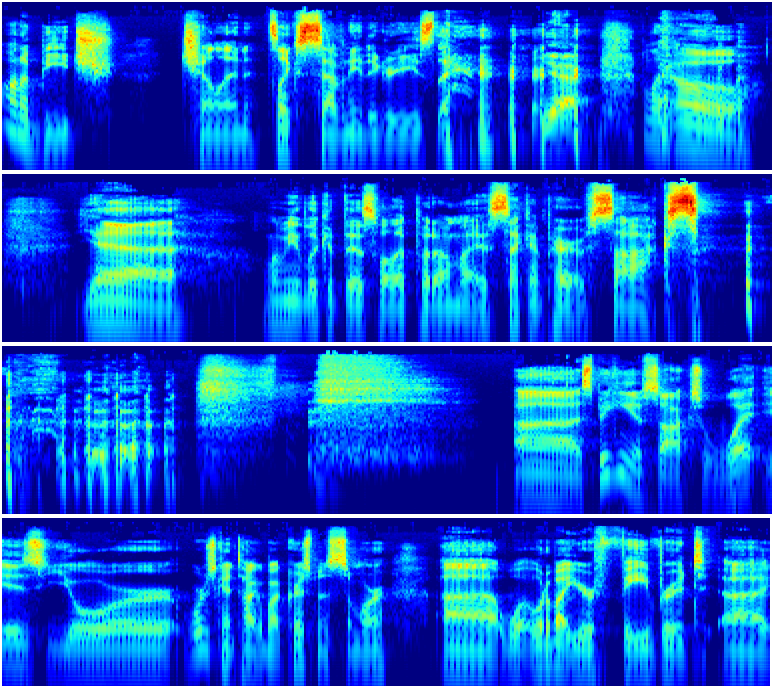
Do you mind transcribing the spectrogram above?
on a beach chilling. It's like 70 degrees there. Yeah. I'm like, oh, yeah. Let me look at this while I put on my second pair of socks. uh, speaking of socks, what is your? We're just gonna talk about Christmas some more. Uh, what, what about your favorite uh,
